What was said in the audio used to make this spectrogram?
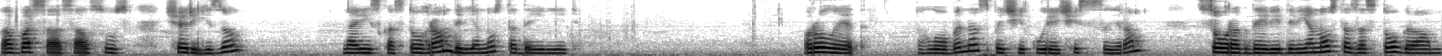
Ковбаса салсус чорізо нарізка 100 грам 99. Рулет глобина з печі курячий з сиром 49,90 за 100 грам.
